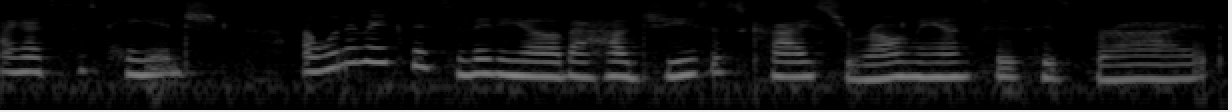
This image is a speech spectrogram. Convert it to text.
Hi guys, this is Paige. I want to make this video about how Jesus Christ romances his bride.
